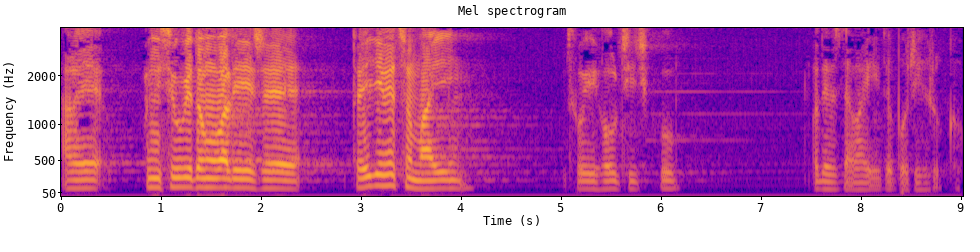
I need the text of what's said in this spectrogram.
Ale oni si uvědomovali, že to jediné, co mají, svoji holčičku, odevzdávají do Božích rukou.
